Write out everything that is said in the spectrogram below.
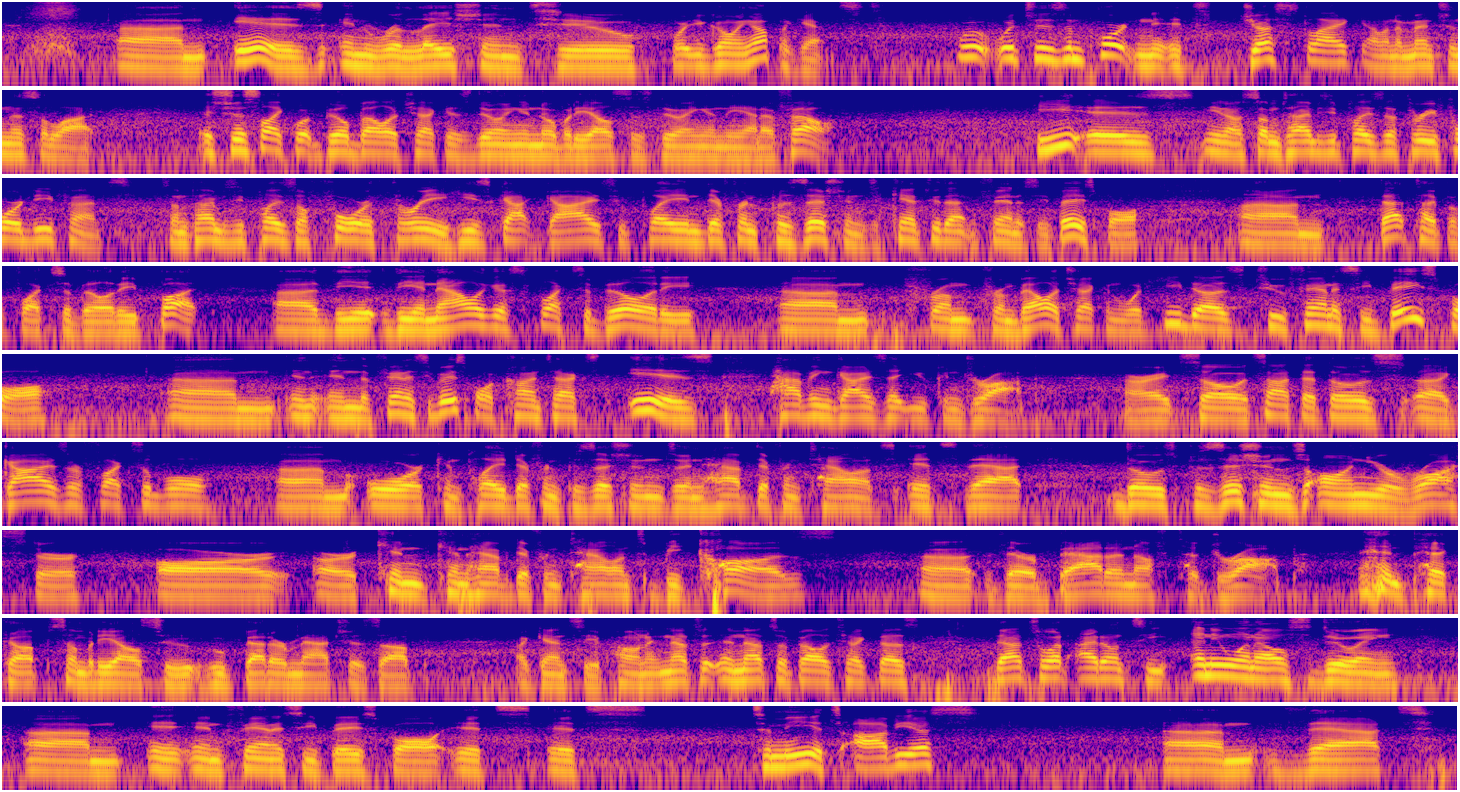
um, is in relation to what you're going up against, which is important. It's just like, I'm going to mention this a lot it's just like what Bill Belichick is doing and nobody else is doing in the NFL. He is, you know, sometimes he plays a 3 4 defense, sometimes he plays a 4 3. He's got guys who play in different positions. You can't do that in fantasy baseball, um, that type of flexibility. But uh, the, the analogous flexibility um, from, from Belichick and what he does to fantasy baseball um, in, in the fantasy baseball context is having guys that you can drop. All right, so it's not that those uh, guys are flexible um, or can play different positions and have different talents. It's that those positions on your roster are, are can can have different talents because uh, they're bad enough to drop and pick up somebody else who, who better matches up against the opponent. And that's and that's what Belichick does. That's what I don't see anyone else doing um, in, in, fantasy baseball. It's it's to me it's obvious um, that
